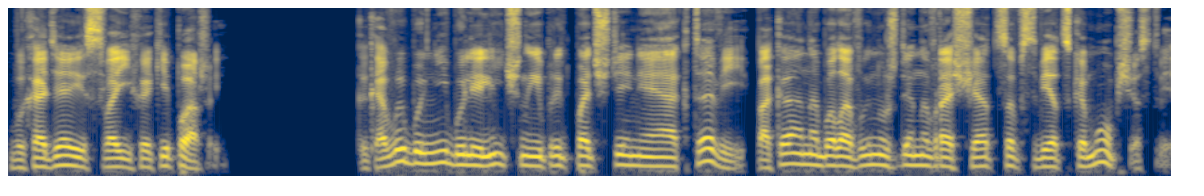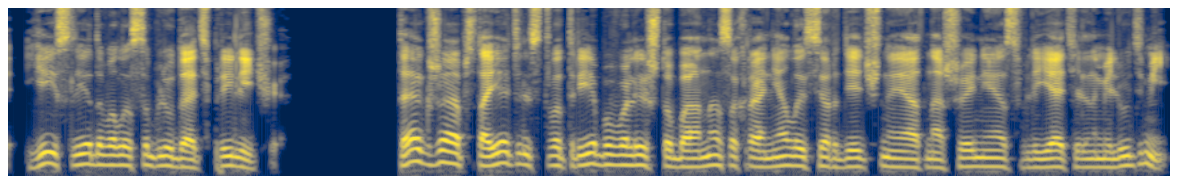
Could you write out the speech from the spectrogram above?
выходя из своих экипажей. Каковы бы ни были личные предпочтения Октавии, пока она была вынуждена вращаться в светском обществе, ей следовало соблюдать приличие. Также обстоятельства требовали, чтобы она сохраняла сердечные отношения с влиятельными людьми,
